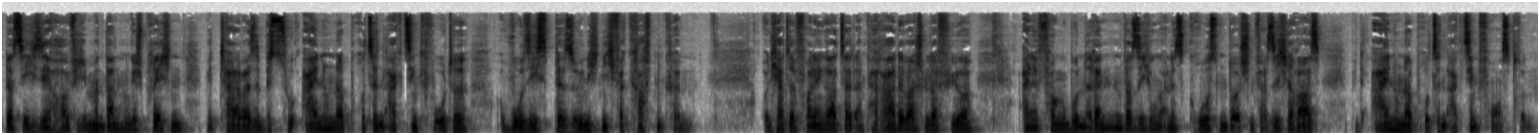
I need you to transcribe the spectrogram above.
das sehe ich sehr häufig in Mandantengesprächen, mit teilweise bis zu 100% Aktienquote, obwohl sie es persönlich nicht verkraften können. Und ich hatte vor längerer Zeit ein Paradebeispiel dafür, eine fondgebundene Rentenversicherung eines großen deutschen Versicherers mit 100% Aktienfonds drin.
